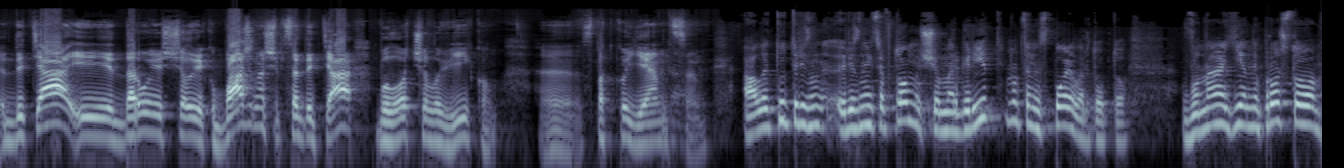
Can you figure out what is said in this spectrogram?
дитя і даруєш чоловіку. Бажано, щоб це дитя було чоловіком. е, спадкоємцем. Але тут різниця в тому, що Маргаріт, ну це не спойлер, тобто вона є не просто,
